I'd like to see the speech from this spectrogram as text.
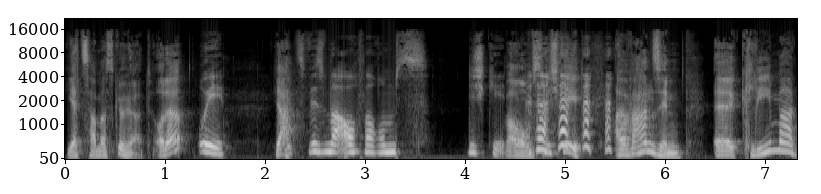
Jetzt haben wir es gehört, oder? Ui. Ja. Jetzt wissen wir auch, warum es nicht geht. Warum es nicht geht. Aber Wahnsinn. Äh, Klima,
